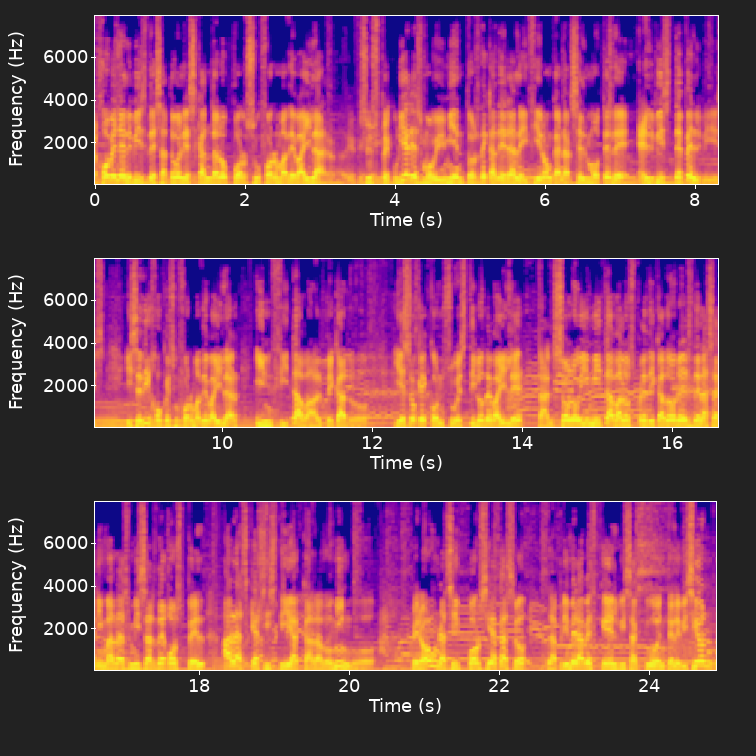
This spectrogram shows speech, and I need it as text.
El joven Elvis desató el escándalo por su forma de bailar. Sus peculiares movimientos de cadera le hicieron ganarse el mote de Elvis de pelvis y se dijo que su forma de bailar incitaba al pecado. Y eso que con su estilo de baile tan solo imitaba a los predicadores de las animadas misas de gospel a las que asistía cada domingo. Pero aún así, por si acaso, la primera vez que Elvis actuó en televisión,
